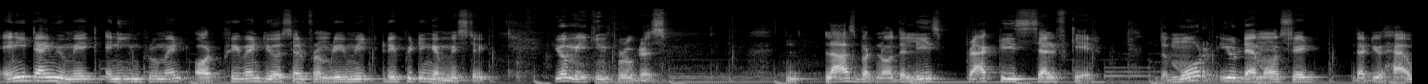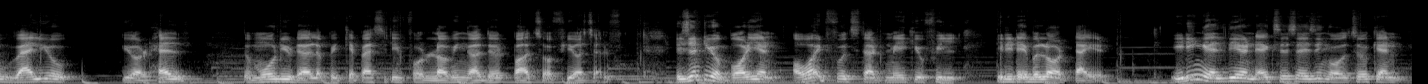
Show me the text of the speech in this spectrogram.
anytime you make any improvement or prevent yourself from re- repeating a mistake, you are making progress. Last but not the least, practice self care. The more you demonstrate that you have value your health, the more you develop a capacity for loving other parts of yourself. Listen to your body and avoid foods that make you feel irritable or tired. Eating healthy and exercising also can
